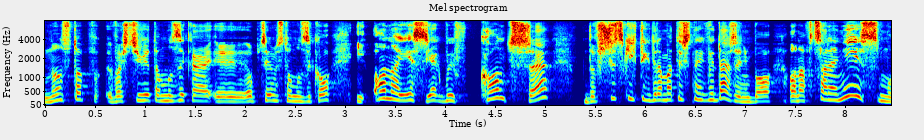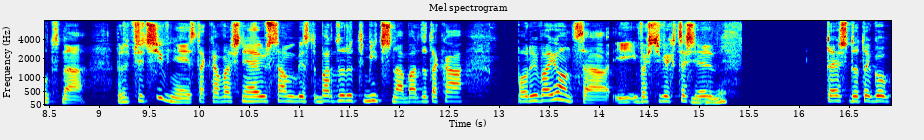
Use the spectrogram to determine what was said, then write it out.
non-stop właściwie ta muzyka, e, obcujemy z tą muzyką i ona jest jakby w kontrze do wszystkich tych dramatycznych wydarzeń, bo ona wcale nie jest smutna. Wręcz przeciwnie, jest taka właśnie już sam, jest bardzo rytmiczna, bardzo taka porywająca i właściwie chce się mhm. też do tego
